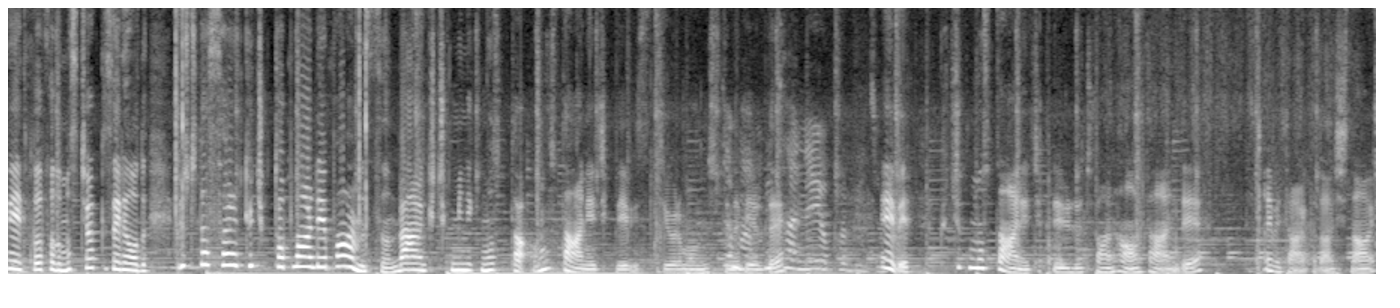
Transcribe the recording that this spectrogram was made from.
Evet waffle'ımız çok güzel oldu. Üstüne sarı küçük toplar da yapar mısın? Ben küçük minik muz, ta- muz tanecikleri istiyorum onun üstüne Tamam bir bir, de. tane yapabileceğim. Evet, küçük muz tanecikleri lütfen hanımefendi. Evet arkadaşlar.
